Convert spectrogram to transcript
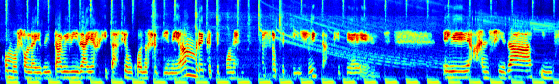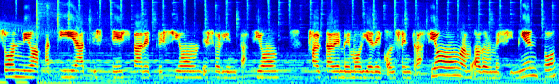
como son la irritabilidad y agitación cuando se tiene hambre, que te pones nervioso, que te irrita, que te eh, ansiedad, insomnio, apatía, tristeza, depresión, desorientación, falta de memoria y de concentración, adormecimiento,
